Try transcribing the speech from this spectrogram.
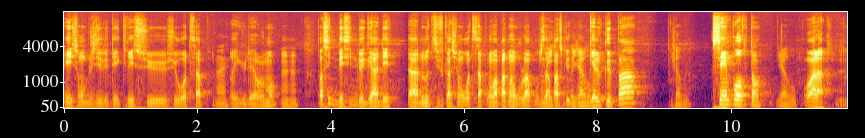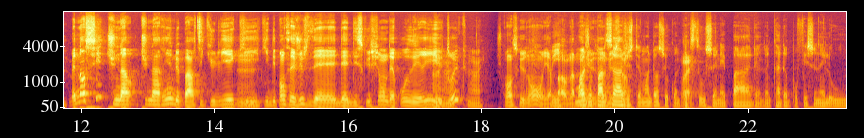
et ils sont obligés de t'écrire sur, sur WhatsApp Ouais. régulièrement. Mhm. Toi, si tu décides de garder ta notification WhatsApp, on va pas t'en vouloir pour ça parce que oui, quelque part, J'avoue, c'est important. j'avoue. Voilà. Maintenant, si tu n'as, tu n'as rien de particulier qui, Mm. qui dépend, c'est juste des, des discussions, des causeries et trucs, Ouais. je pense que non, il y a Oui, pas, on n'a moi, je parle ça, justement dans ce contexte Ouais. où ce n'est pas dans un cadre professionnel ou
